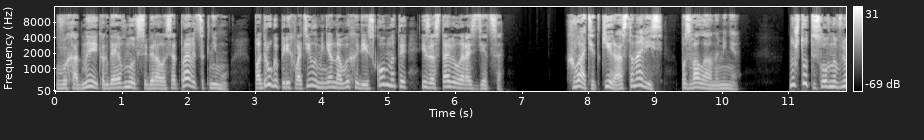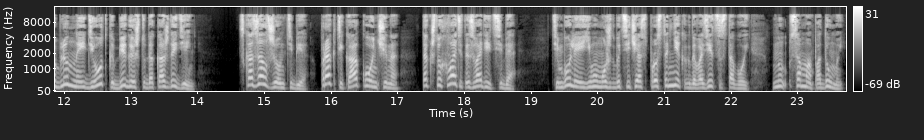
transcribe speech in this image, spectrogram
В выходные, когда я вновь собиралась отправиться к нему, подруга перехватила меня на выходе из комнаты и заставила раздеться. «Хватит, Кира, остановись!» — позвала она меня. «Ну что ты, словно влюбленная идиотка, бегаешь туда каждый день? Сказал же он тебе, практика окончена, так что хватит изводить себя. Тем более ему, может быть, сейчас просто некогда возиться с тобой. Ну, сама подумай.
